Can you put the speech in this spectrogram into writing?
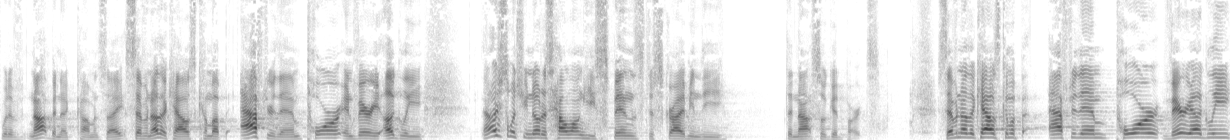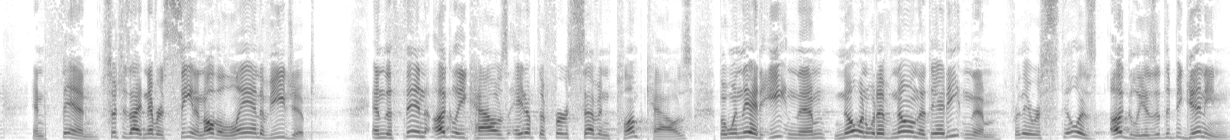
would have not been a common sight. Seven other cows come up after them, poor and very ugly. And I just want you to notice how long he spends describing the, the not so good parts. Seven other cows come up after them, poor, very ugly, and thin, such as I had never seen in all the land of Egypt. And the thin, ugly cows ate up the first seven plump cows, but when they had eaten them, no one would have known that they had eaten them, for they were still as ugly as at the beginning.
